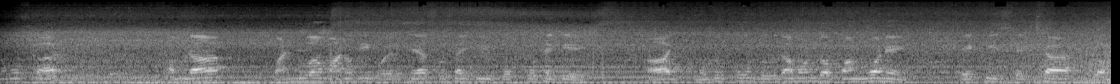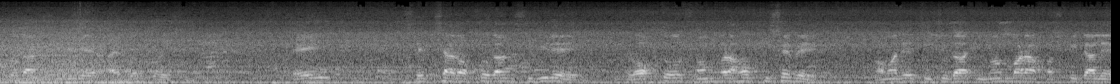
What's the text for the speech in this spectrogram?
নমস্কার। আমরা পান্ডুয়া মানবিক ওয়েলফেয়ার সোসাইটির পক্ষ থেকে আজ মধুপুর দুর্গামণ্ডপ প্রাঙ্গণে একটি স্বেচ্ছা রক্তদান শিবিরের আয়োজন করেছি। এই স্বেচ্ছা রক্তদান শিবিরে রক্ত সংগ্রাহক হিসেবে আমাদের চুচুড়া ইমামবাড়া হসপিটালে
